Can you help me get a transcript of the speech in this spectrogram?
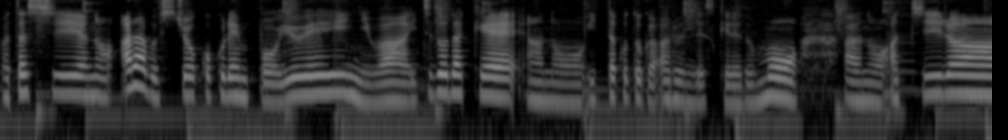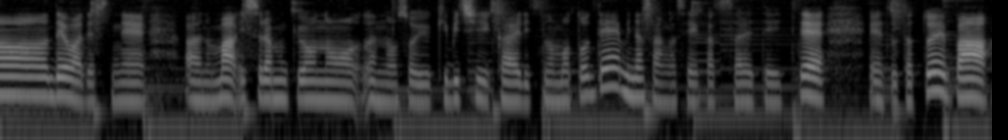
私あのアラブ首長国連邦 UAE には一度だけあの行ったことがあるんですけれどもあのあちらではですねあの、まあ、イスラム教のあのそういう厳しい戒律のもとで皆さんが生活されていて、えーと、例えば、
